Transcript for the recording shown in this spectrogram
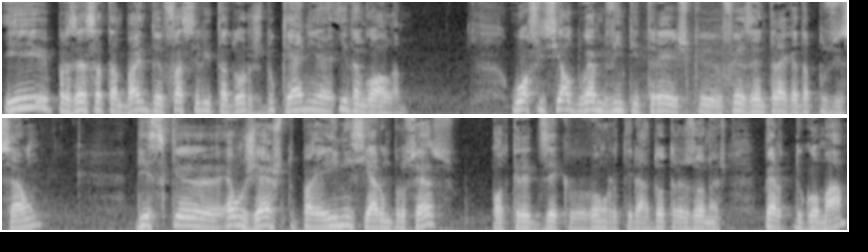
e presença também de facilitadores do Quênia e de Angola. O oficial do M23 que fez a entrega da posição disse que é um gesto para iniciar um processo, pode querer dizer que vão retirar de outras zonas perto de Gomá,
